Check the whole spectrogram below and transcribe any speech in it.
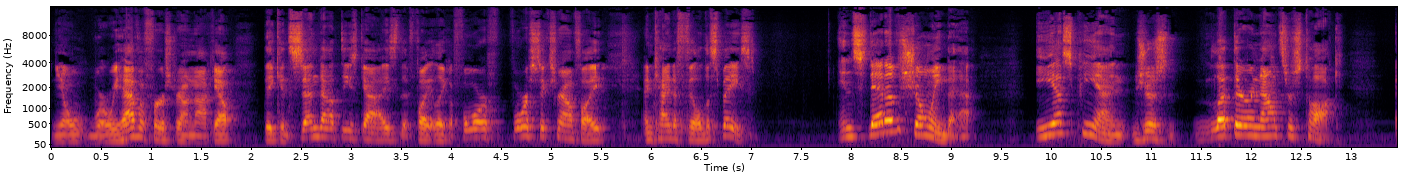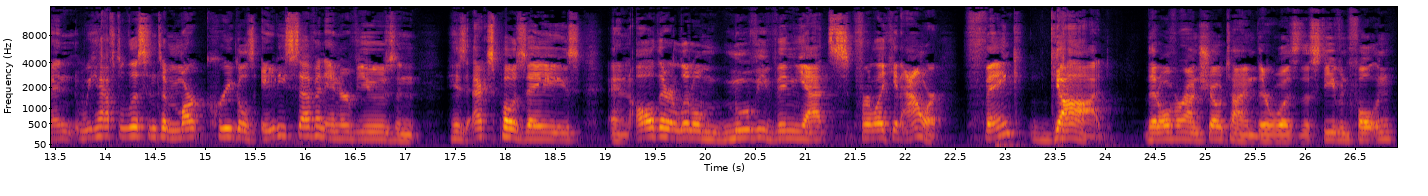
you know where we have a first round knockout, they can send out these guys that fight like a four four six round fight and kind of fill the space. Instead of showing that, ESPN just let their announcers talk. And we have to listen to Mark Kriegel's 87 interviews and his exposes and all their little movie vignettes for like an hour. Thank God that over on Showtime there was the Stephen Fulton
